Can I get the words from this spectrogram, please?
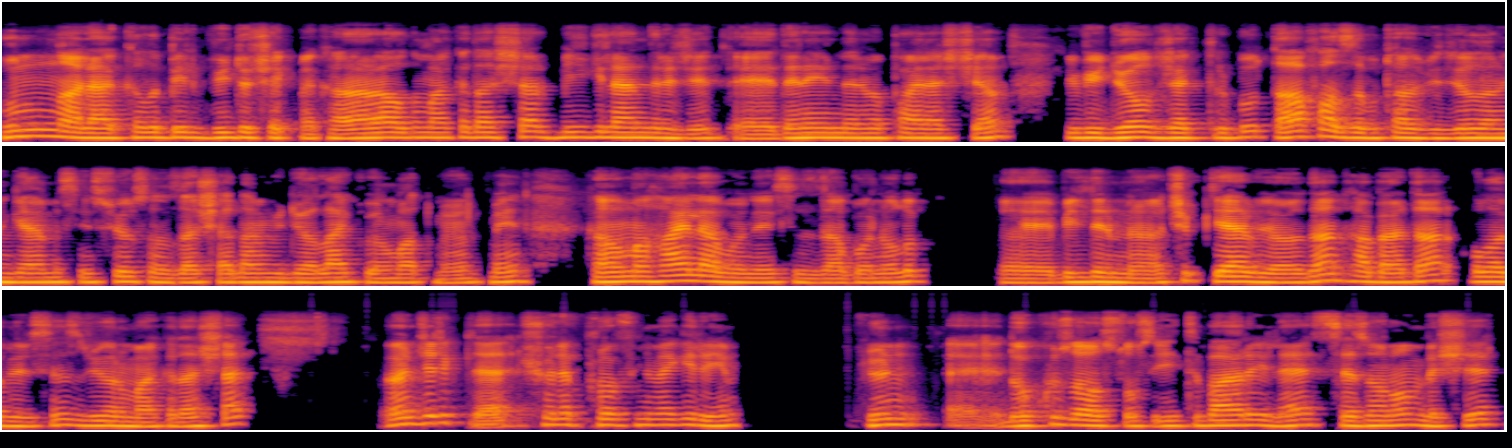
bununla alakalı bir video çekme kararı aldım arkadaşlar. Bilgilendirici, e, deneyimlerimi paylaşacağım bir video olacaktır bu. Daha fazla bu tarz videoların gelmesini istiyorsanız aşağıdan videoya like, yorum atmayı unutmayın. Kanalıma hala abone değilseniz de abone olup e, bildirimleri açıp diğer videolardan haberdar olabilirsiniz diyorum arkadaşlar. Öncelikle şöyle profilime gireyim. Dün e, 9 Ağustos itibariyle sezon 15'i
